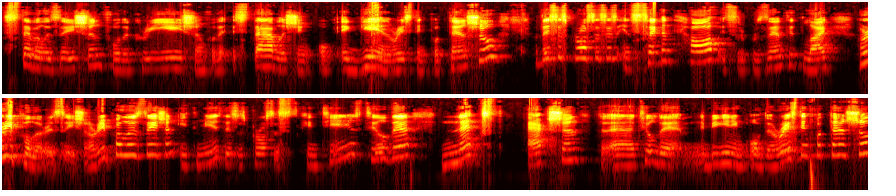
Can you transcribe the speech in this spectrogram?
stabilization for the creation for the establishing of again resting potential. This is processes in second half it's represented like repolarization. Repolarization it means this is process continues till the next action uh, till the beginning of the resting potential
